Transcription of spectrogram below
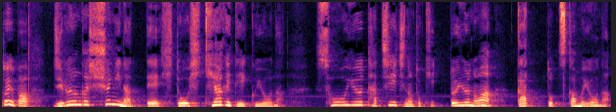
例えば自分が主になって人を引き上げていくようなそういう立ち位置の時というのはガッとつかむような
